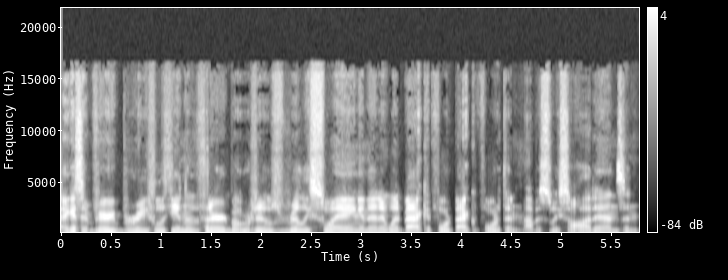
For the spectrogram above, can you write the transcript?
I guess it very briefly at the end of the third, but it was really swaying, and then it went back and forth, back and forth, and obviously saw how it ends. And you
